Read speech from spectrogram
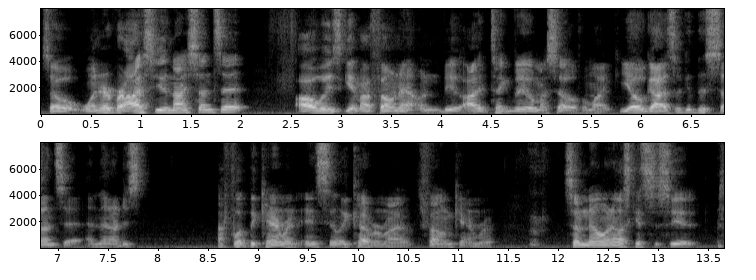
So whenever I see a nice sunset, I always get my phone out and be. I take a video of myself. I'm like, "Yo, guys, look at this sunset," and then I just I flip the camera and instantly cover my phone camera, so no one else gets to see it.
